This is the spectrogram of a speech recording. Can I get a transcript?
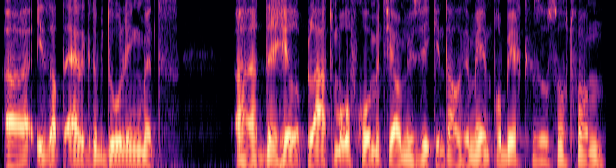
Eh, is dat eigenlijk de bedoeling met eh, de hele plaat, maar of gewoon met jouw muziek in het algemeen? Probeert je zo'n soort van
